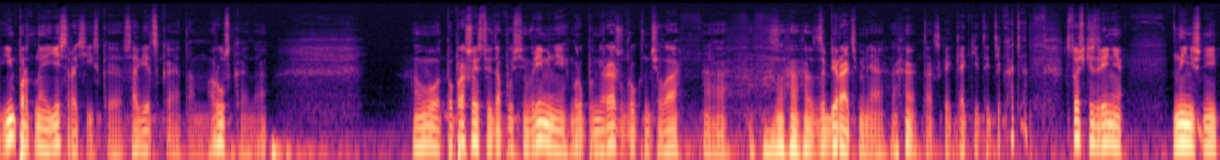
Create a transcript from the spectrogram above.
импортная, есть российская, советская, там, русская, да. Вот, по прошествии, допустим, времени группа «Мираж» вдруг начала э, забирать меня, так сказать, какие-то те. Хотя с точки зрения нынешней,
